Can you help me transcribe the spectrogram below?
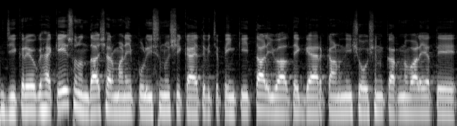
ਜ਼ਿਕਰਯੋਗ ਹੈ ਕਿ ਸੁਨੰਦਾ ਸ਼ਰਮਾ ਨੇ ਪੁਲਿਸ ਨੂੰ ਸ਼ਿਕਾਇਤ ਵਿੱਚ ਪਿੰਕੀ ਢਾਲੀਵਾਲ ਤੇ ਗੈਰ ਕਾਨੂੰਨੀ ਸ਼ੋਸ਼ਣ ਕਰਨ ਵਾਲੇ ਅਤੇ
